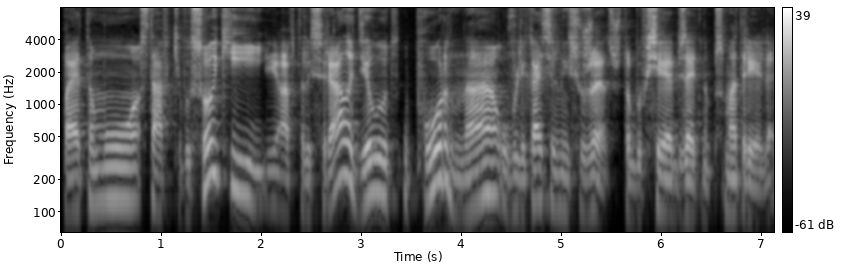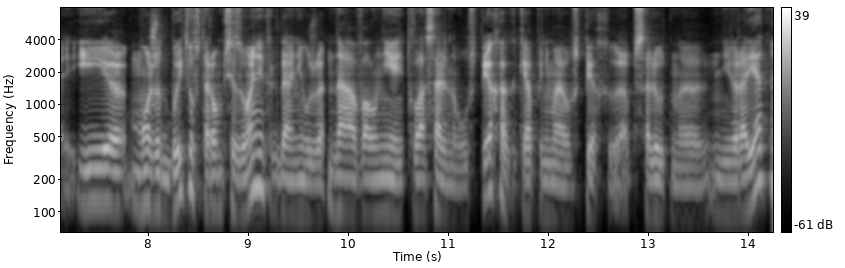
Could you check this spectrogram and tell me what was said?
Поэтому ставки высокие, и авторы сериала делают упор на увлекательный сюжет, чтобы все обязательно посмотрели. И, может быть, во втором сезоне, когда они уже на волне колоссального успеха, как я понимаю, успех абсолютно невероятный,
